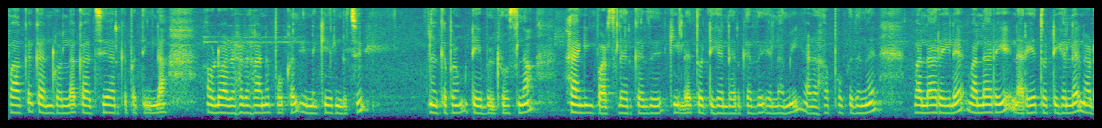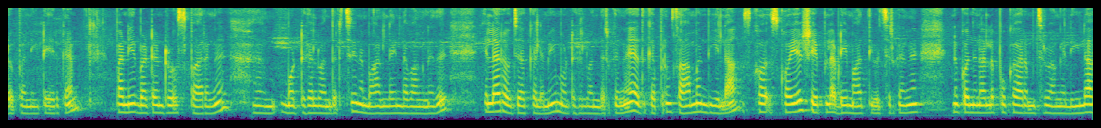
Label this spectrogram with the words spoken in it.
பார்க்க கண்கொள்ளா காட்சியாக இருக்குது பார்த்தீங்களா அவ்வளோ அழகழகான பூக்கள் இன்றைக்கி இருந்துச்சு. அதுக்கப்புறம் டேபிள் ரோஸ்லாம் ஹேங்கிங் பார்ட்ஸில் இருக்கிறது கீழே தொட்டிகளில் இருக்கிறது எல்லாமே அழகாக பூக்குதுங்க வல்லாரையில் வல்லாரையை நிறைய தொட்டிகளில் நடவு பண்ணிக்கிட்டே இருக்கேன். பன்னீர் பட்டன் ரோஸ் பாருங்கள் மொட்டுகள் வந்துருச்சு. நம்ம ஆன்லைனில் வாங்கினது. எல்லா ரோஜாக்களுமே மொட்டுகள் வந்திருக்குங்க. அதுக்கப்புறம் சாமந்தியெல்லாம் ஸ்கொ ஸ்கொயர் ஷேப்பில் அப்படியே மாற்றி வச்சுருக்கேங்க. இன்னும் கொஞ்சம் நல்லா பூக்க ஆரம்பிச்சிருவாங்க இல்லைங்களா?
